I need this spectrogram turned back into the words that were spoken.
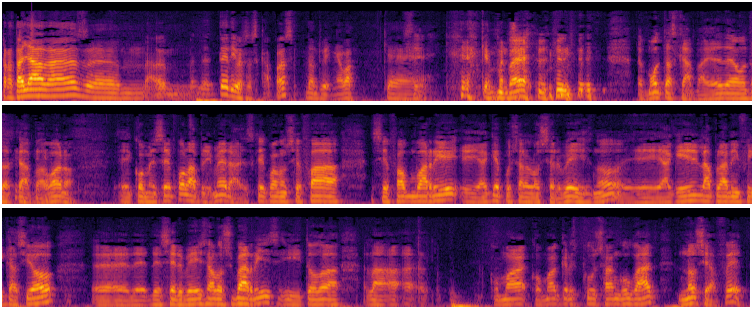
retallades, eh, té diverses capes. Doncs vinga, va, que, Sí. que, que en penseu? Bé, moltes capas, eh, de moltes capas. Bueno, eh, comencé por la primera. Es que cuando se fa, se fa un barri eh, hay que posar los serveis, ¿no? Eh, aquí la planificació eh, de, de serveis a los barris i tota la, la com, ha, com ha crescut Sant Cugat no s'ha fet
